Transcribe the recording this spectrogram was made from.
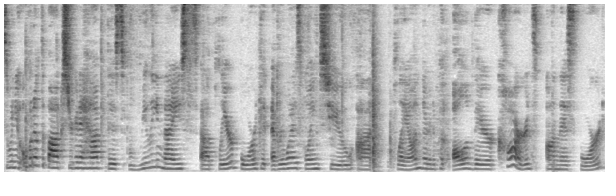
So when you open up the box, you're going to have this really nice uh, player board that everyone is going to uh, play on. They're going to put all of their cards on this board.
